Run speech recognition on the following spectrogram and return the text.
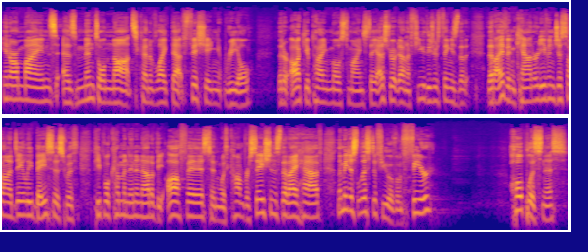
in our minds as mental knots, kind of like that fishing reel? That are occupying most minds today. I just wrote down a few. These are things that, that I've encountered even just on a daily basis with people coming in and out of the office and with conversations that I have. Let me just list a few of them fear, hopelessness,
